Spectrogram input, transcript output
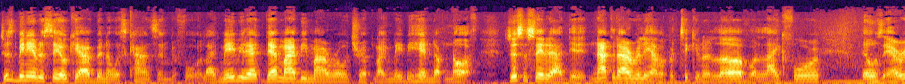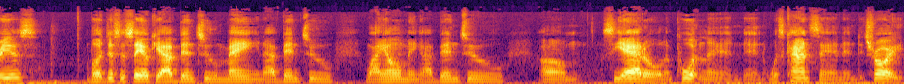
just being able to say, okay, I've been to Wisconsin before. Like maybe that that might be my road trip. Like maybe heading up north, just to say that I did it. Not that I really have a particular love or like for those areas, but just to say, okay, I've been to Maine. I've been to Wyoming. I've been to um, Seattle and Portland and Wisconsin and Detroit.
